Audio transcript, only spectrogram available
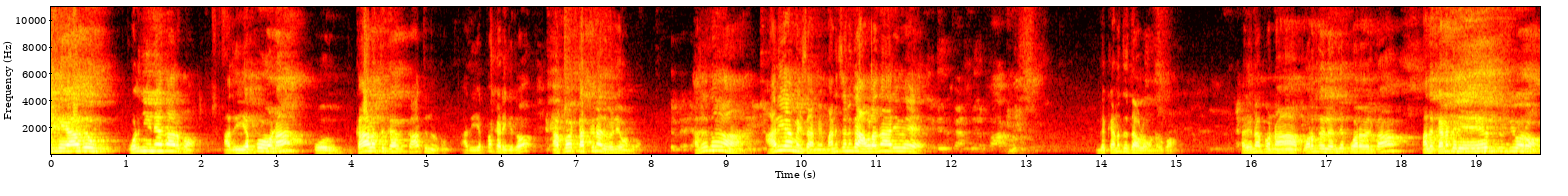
எங்கேயாவது ஒளிஞ்சினே தான் இருக்கும். அது எப்போ ஒரு காலத்துக்காக காத்துன்னு இருக்கும் அது எப்போ கிடைக்குதோ அப்போ டக்குன்னு அது வெளியே வந்துடும் அதுதான் அறியாமை சாமி. மனுஷனுக்கு அவ்வளோதான் அறிவு. இந்த கிணத்து தவளை ஒன்று இருக்கும். அது என்ன பண்ணால் பிறந்ததுலேருந்து போகிற வரைக்கும் அந்த கிணத்துலையே சுற்றி வரும்.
